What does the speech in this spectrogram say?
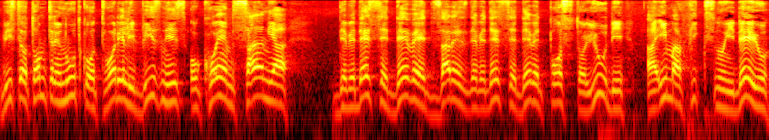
Vi ste u tom trenutku otvorili biznis o kojem sanja 99,99% ljudi, a ima fiksnu ideju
